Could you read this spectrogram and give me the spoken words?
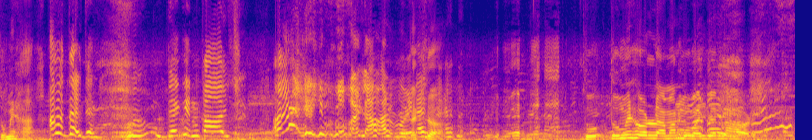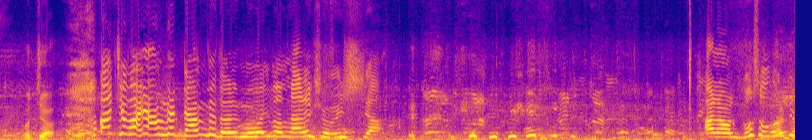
তুমি হা আমার দেখেন দেখেন কাজ। এই মোবাইল আমার তু- তুমি হরলো আমার মোবাইল জন্য হর। বুঝছ? আচ্ছা ভাই আপনার দাম দিয়ে ধরেন মোবাইল বললে আরেক সমস্যা আর আমার গোসল করতে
